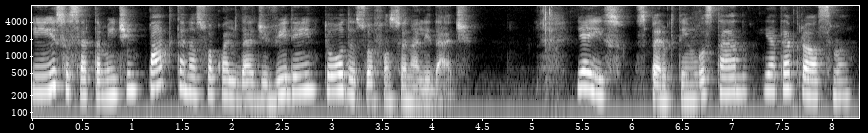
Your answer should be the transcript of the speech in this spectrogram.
e isso certamente impacta na sua qualidade de vida e em toda a sua funcionalidade. E é isso, espero que tenham gostado e até a próxima!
